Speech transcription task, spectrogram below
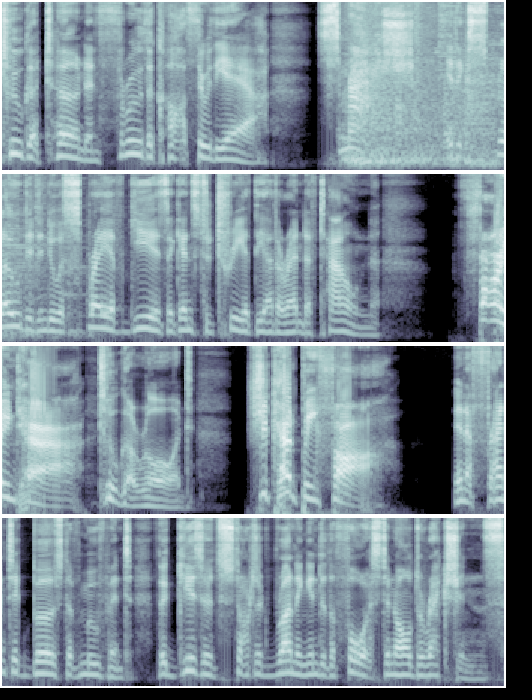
Tuga turned and threw the car through the air. Smash! It exploded into a spray of gears against a tree at the other end of town. Find her! Tuga roared. She can't be far! In a frantic burst of movement, the gizzards started running into the forest in all directions.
